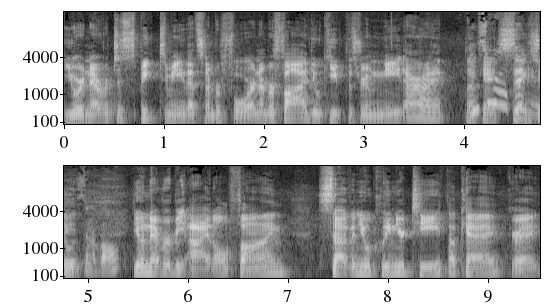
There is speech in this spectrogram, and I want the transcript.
You are never to speak to me. That's number four. Number five, you'll keep this room neat. All right. Okay. Six, you'll, you'll never be idle. Fine. Seven, you'll clean your teeth. Okay, great.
